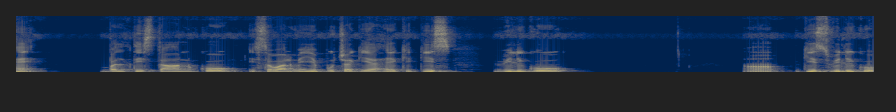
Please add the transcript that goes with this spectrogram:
हैं? बल्तिस्तान को। इस सवाल में ये पूछा गया है कि किस विली को किस विली को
